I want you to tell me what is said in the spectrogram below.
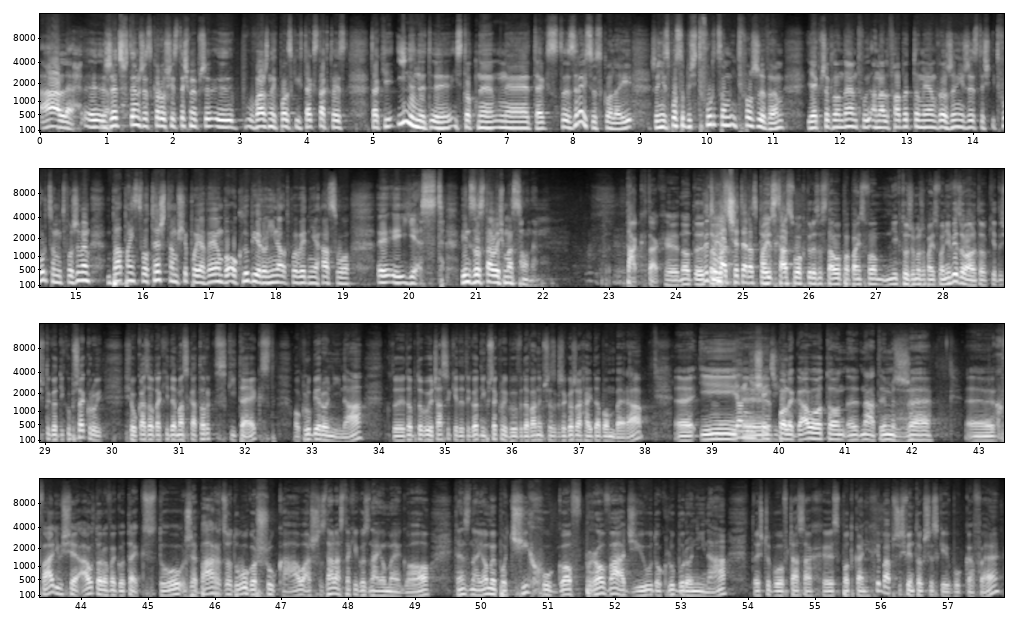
Ale y, rzecz w tym, że skoro już jesteśmy przy y, ważnych polskich tekstach, to jest taki inny y, istotny y, tekst z rejsu z kolei, że nie sposób być twórcą i tworzywem. Jak przeglądałem twój analfabet, to miałem wrażenie, że jesteś i twórcą i tworzywem, ba państwo też tam się pojawiają, bo o klubie Ronina odpowiednie hasło y, y, jest. Więc zostałeś masonem. Tak, tak. No, to, Wytłumacz to jest, się teraz To jest państwu. hasło, które zostało pa- Państwo, niektórzy może Państwo nie wiedzą, ale to kiedyś w tygodniku Przekrój się ukazał taki demaskatorski tekst o klubie Ronina. który- To, to były czasy, kiedy tygodnik Przekrój był wydawany przez Grzegorza Hajda-Bombera e, i, I e, polegało to e, na tym, że e, chwalił się autor owego tekstu, że bardzo długo szukał, aż znalazł takiego znajomego. Ten znajomy po cichu go wprowadził do klubu Ronina. To jeszcze było w czasach e, spotkań chyba przy Świętokrzyskiej w Bóg Cafe.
